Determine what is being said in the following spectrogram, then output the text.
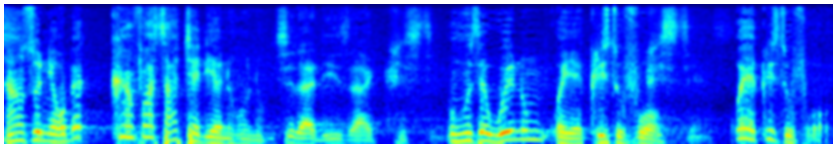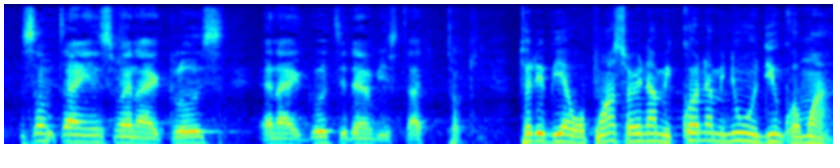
nanso nea wɔbɛka fa saa kyɛdeɛ no ho no see that these are Christians. wohu sɛ weinom wɔyɛ kristofoɔ Christians. wɔyɛ kristofoɔ Sometimes when I close and I go to them, we start talking. tɔde bi a wɔpɔn asɔre na mekɔ na mene wɔn di nkɔmmɔ a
